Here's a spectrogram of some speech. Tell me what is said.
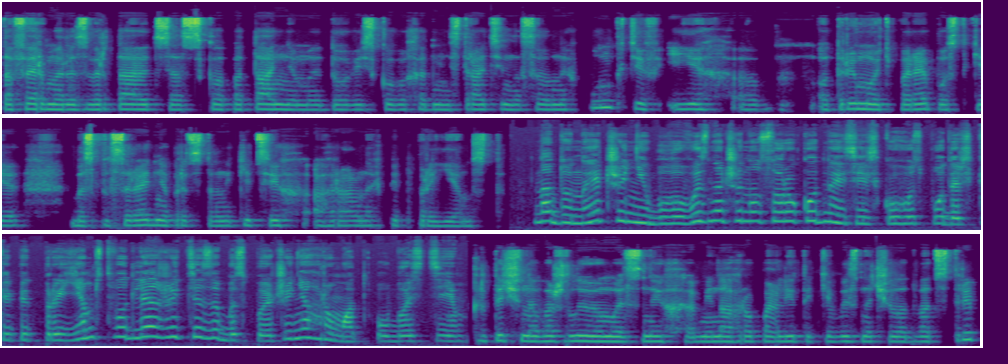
та фермери звертаються з клопотаннями до військових адміністрацій населених пунктів і е, отримують перепустки безпосередньо представники цих аграрних підприємств. На Донеччині було визначено 41 сільськогосподарське підприємство для життєзабезпечення громад області. Критично важливими з них Мінагрополітики визначила 23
